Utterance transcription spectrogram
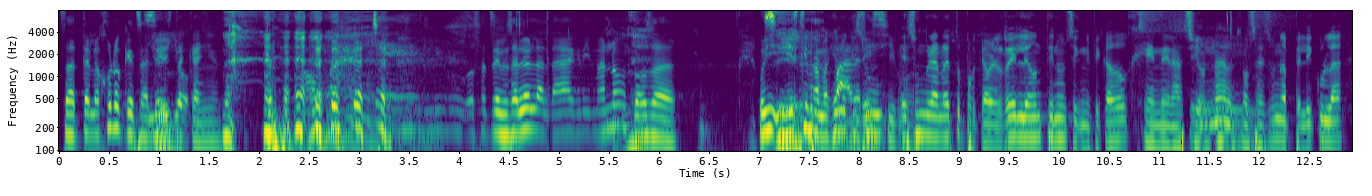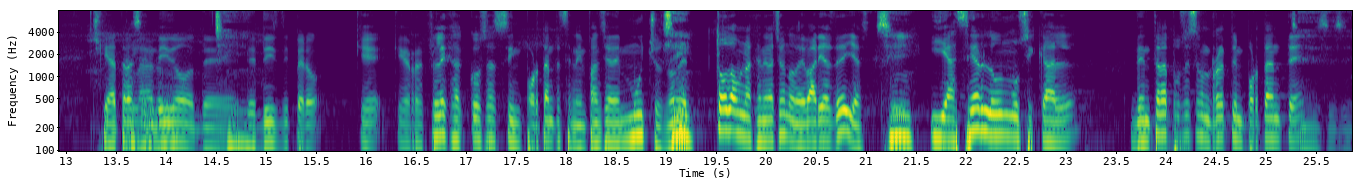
sea, te lo juro que salió Sí, yo. cañón. No manches, o sea, se me salió la lágrima, ¿no? O sea, Oye, Sí, y es que me imagino que es un, padrísimo. es un gran reto porque El Rey León tiene un significado generacional. Sí. O sea, es una película que ha trascendido de, Sí. de Disney, pero que, que refleja cosas importantes en la infancia de muchos, ¿no? Sí. De toda una generación o de varias de ellas. Sí. Y hacerlo un musical, de entrada, pues es un reto importante. Sí, sí, sí.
